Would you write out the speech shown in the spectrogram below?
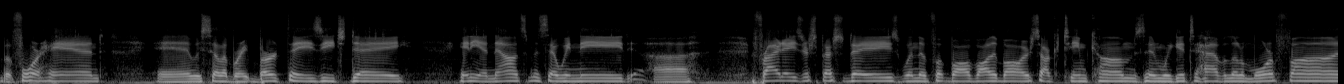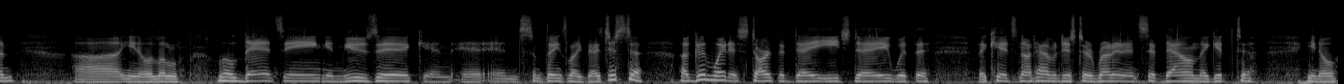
beforehand, and we celebrate birthdays each day, any announcements that we need. Uh, Fridays are special days when the football, volleyball, or soccer team comes, and we get to have a little more fun. Uh, you know, a little little dancing and music and, and, and some things like that. It's just a, a good way to start the day each day with the, the kids not having just to run in and sit down. They get to, you know,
